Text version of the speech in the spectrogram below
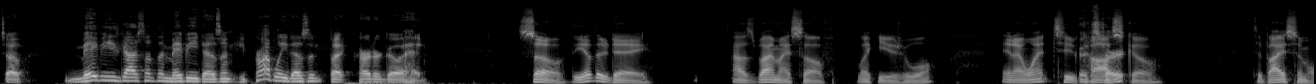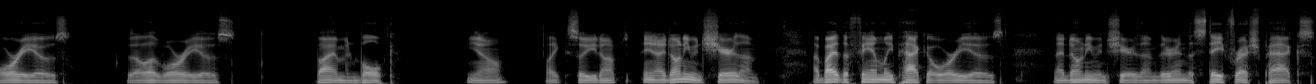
So maybe he's got something, maybe he doesn't. He probably doesn't, but Carter, go ahead. So the other day, I was by myself like usual, and I went to Good start. Costco to buy some Oreos. I love Oreos. Buy them in bulk, you know, like so you don't have to. And I don't even share them. I buy the family pack of Oreos, and I don't even share them. They're in the Stay Fresh packs.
